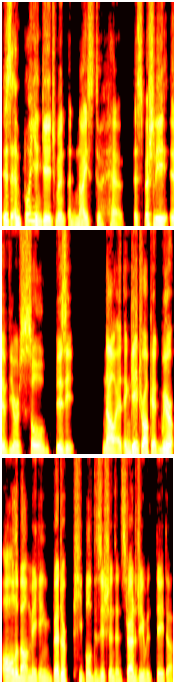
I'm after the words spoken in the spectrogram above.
is employee engagement a nice to have, especially if you're so busy? Now, at Engage Rocket, we're all about making better people decisions and strategy with data.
